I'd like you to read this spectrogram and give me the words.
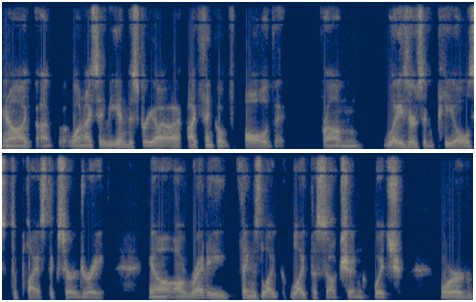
You know, I, I, when I say the industry, I, I think of all of it from lasers and peels to plastic surgery. You know, already things like liposuction, which were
